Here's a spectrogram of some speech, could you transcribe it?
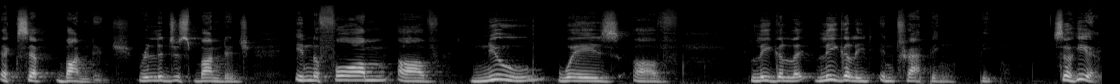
except bondage, religious bondage, in the form of new ways of legally, legally entrapping people. So here,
